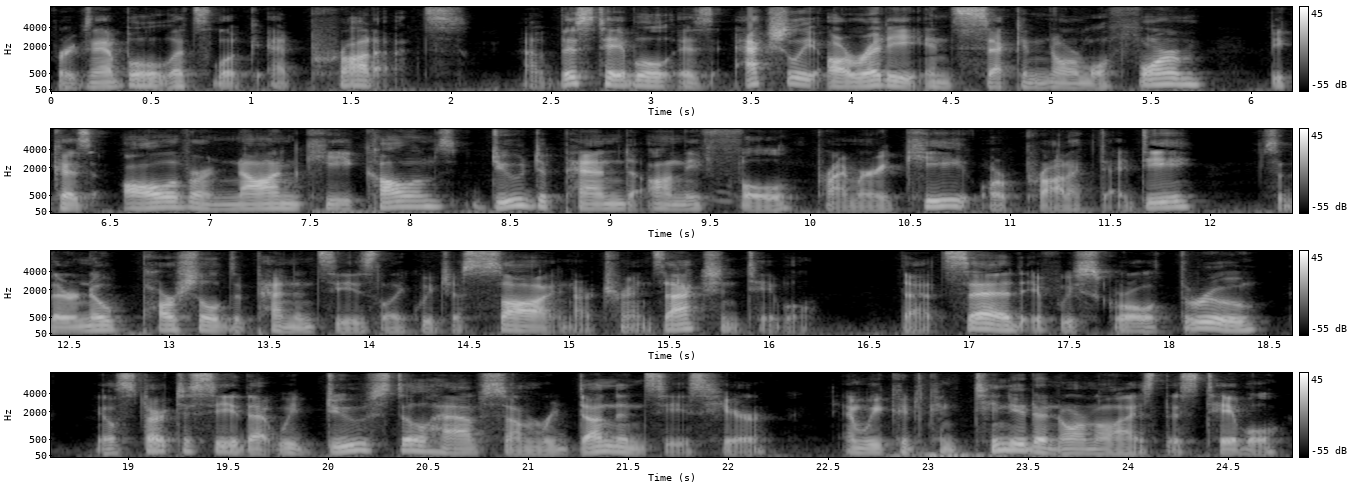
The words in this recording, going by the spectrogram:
For example, let's look at products. Now this table is actually already in second normal form, because all of our non-key columns do depend on the full primary key or product ID, so there are no partial dependencies like we just saw in our transaction table. That said, if we scroll through, you'll start to see that we do still have some redundancies here, and we could continue to normalize this table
